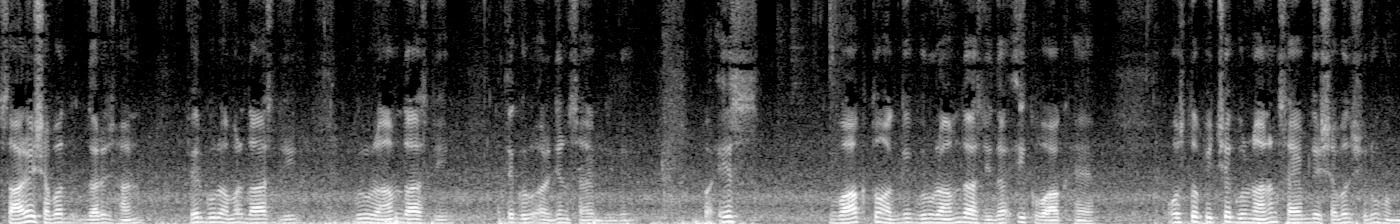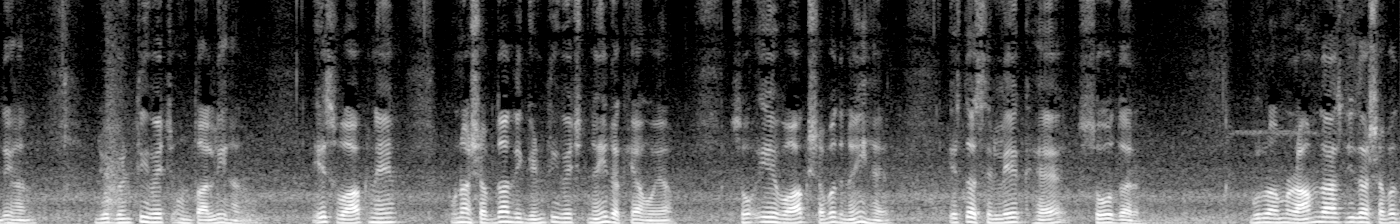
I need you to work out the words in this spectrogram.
ਸਾਰੇ ਸ਼ਬਦ ਦਰਜ ਹਨ, ਫਿਰ ਗੁਰੂ ਅਮਰਦਾਸ ਜੀ, ਗੁਰੂ ਰਾਮਦਾਸ ਜੀ ਅਤੇ ਗੁਰੂ ਅਰਜਨ ਸਾਹਿਬ ਜੀ ਦੇ। ਪਰ ਇਸ ਵਾਕ ਤੋਂ ਅੱਗੇ ਗੁਰੂ ਰਾਮਦਾਸ ਜੀ ਦਾ ਇੱਕ ਵਾਕ ਹੈ। ਉਸ ਤੋਂ ਪਿੱਛੇ ਗੁਰੂ ਨਾਨਕ ਸਾਹਿਬ ਦੇ ਸ਼ਬਦ ਸ਼ੁਰੂ ਹੁੰਦੇ ਹਨ, ਜੋ ਗਿਣਤੀ ਵਿੱਚ 39 ਹਨ। ਇਸ ਵਾਕ ਨੇ ਉਹਨਾਂ ਸ਼ਬਦਾਂ ਦੀ ਗਿਣਤੀ ਵਿੱਚ ਨਹੀਂ ਰੱਖਿਆ ਹੋਇਆ, ਸੋ ਇਹ ਵਾਕ ਸ਼ਬਦ ਨਹੀਂ ਹੈ। ਇਸ ਦਾ ਸਿਰਲੇਖ ਹੈ ਸੋ ਦਰ ਗੁਰੂ ਅਮਰ ਰਾਮਦਾਸ ਜੀ ਦਾ ਸ਼ਬਦ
